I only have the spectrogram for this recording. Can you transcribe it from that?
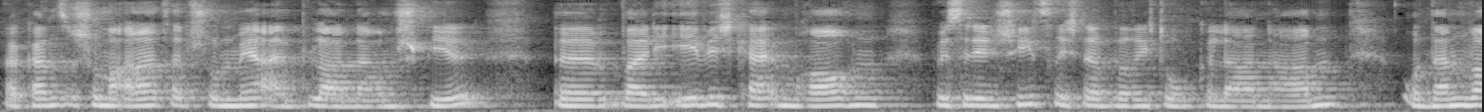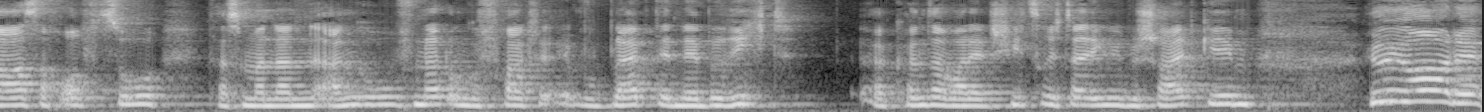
da kannst du schon mal anderthalb Stunden mehr einplanen nach dem Spiel, äh, weil die Ewigkeiten brauchen, bis sie den Schiedsrichterbericht hochgeladen haben. Und dann war es auch oft so, dass man dann angerufen hat und gefragt hat, wo bleibt denn der Bericht? Da können Sie mal den Schiedsrichter irgendwie Bescheid geben. Ja, ja, der,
